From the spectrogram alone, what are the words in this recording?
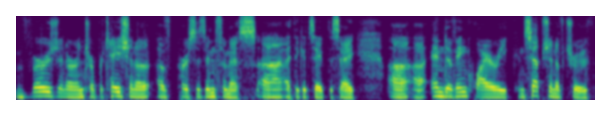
version or interpretation of, of Peirce's infamous, uh, I think it's safe to say, uh, end of inquiry conception of truth.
